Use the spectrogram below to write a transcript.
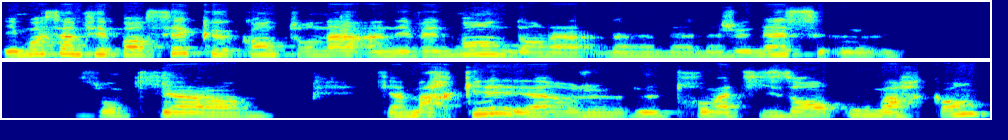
Et moi, ça me fait penser que quand on a un événement dans la, jeunesse, disons, qui a qui a marqué, hein, traumatisant ou marquant,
